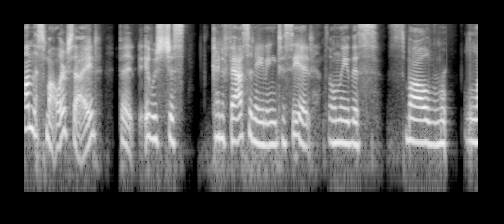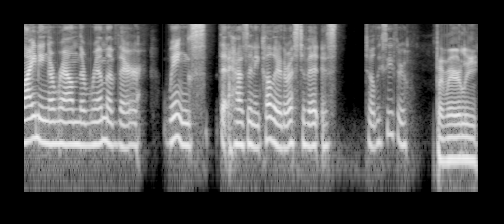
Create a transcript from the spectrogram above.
on the smaller side, but it was just kind of fascinating to see it. It's only this small r- lining around the rim of their wings that has any color. The rest of it is totally see through. primarily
